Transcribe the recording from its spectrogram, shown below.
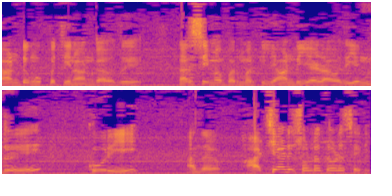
யாண்டு முப்பத்தி நான்காவது நரசிம்ம பர்மருக்கு யாண்டு ஏழாவது என்று கூறி அந்த ஆட்சியாண்டு சொல்றதோட சரி.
